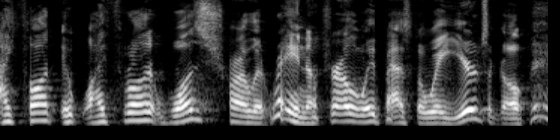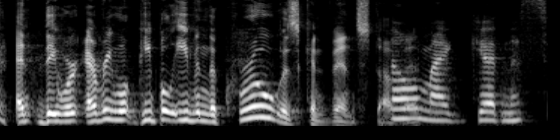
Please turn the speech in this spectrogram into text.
I thought it, I thought it was Charlotte Rae." Now Charlotte Rae passed away years ago, and they were everyone, people, even the crew was convinced of Oh, it. Oh my goodness.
